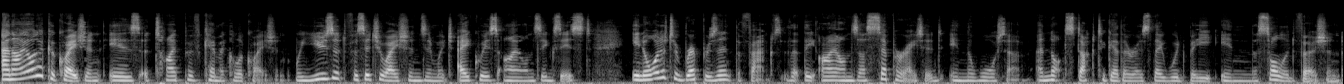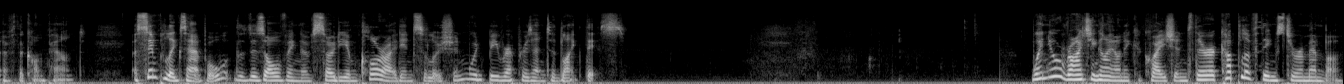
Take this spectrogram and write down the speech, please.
An ionic equation is a type of chemical equation. We use it for situations in which aqueous ions exist in order to represent the fact that the ions are separated in the water and not stuck together as they would be in the solid version of the compound. A simple example, the dissolving of sodium chloride in solution, would be represented like this. When you're writing ionic equations, there are a couple of things to remember.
